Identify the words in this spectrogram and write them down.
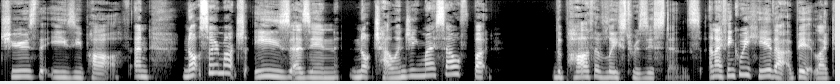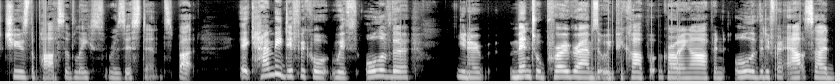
choose the easy path. And not so much ease as in not challenging myself, but the path of least resistance. And I think we hear that a bit like choose the path of least resistance, but it can be difficult with all of the, you know, mental programs that we pick up growing up and all of the different outside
